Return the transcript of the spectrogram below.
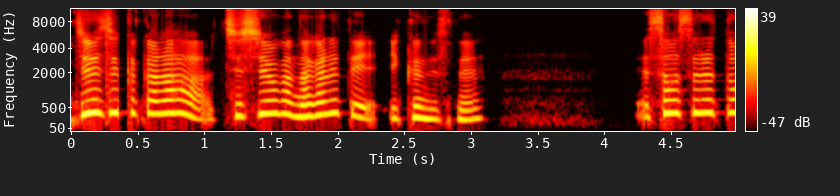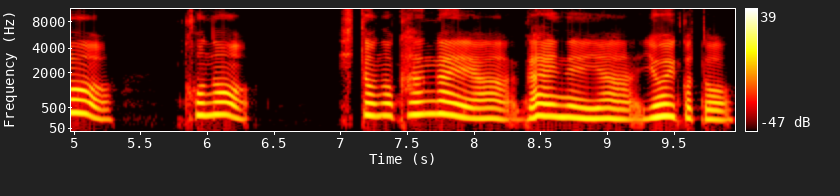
十字架から血潮が流れていくんですね。そうするとこの人の考えや概念や良いこと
